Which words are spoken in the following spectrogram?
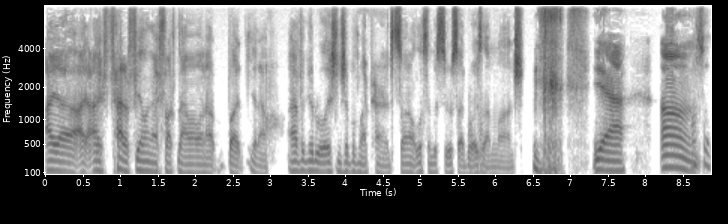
I, uh, I I've had a feeling I fucked that one up, but you know, I have a good relationship with my parents, so I don't listen to Suicide Boys that much. yeah. Um Also,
